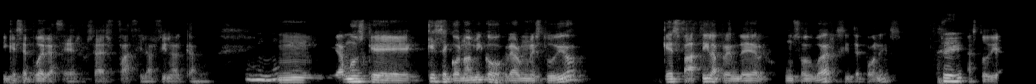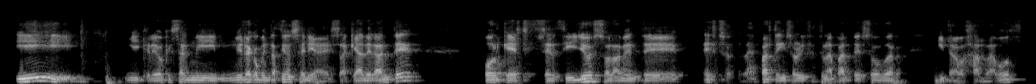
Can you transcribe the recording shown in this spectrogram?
y que se puede hacer, o sea, es fácil al fin y al cabo. Mm, digamos que, que, es económico crear un estudio, que es fácil aprender un software si te pones a estudiar y, creo que esa es mi, recomendación sería esa, que adelante, porque es sencillo, es solamente eso, la parte de insonorización, la parte de software y trabajar la voz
